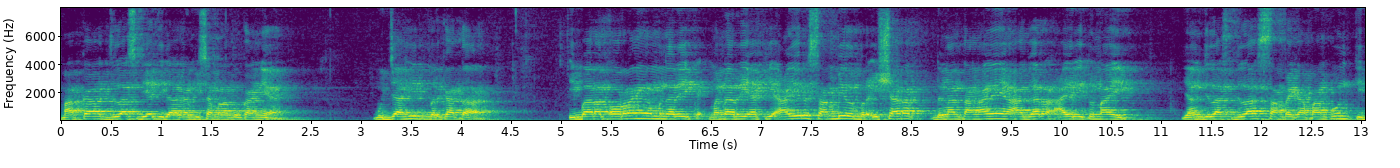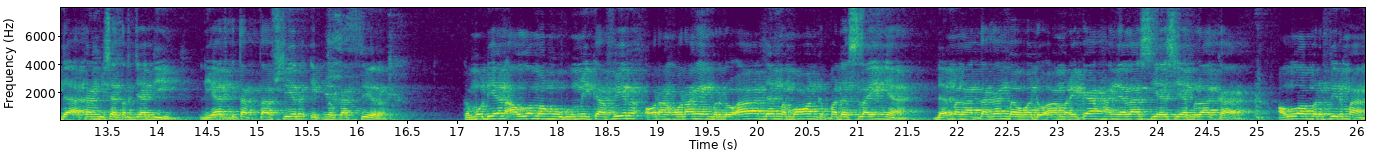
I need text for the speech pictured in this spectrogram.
maka jelas dia tidak akan bisa melakukannya. Mujahid berkata, ibarat orang yang meneriaki air sambil berisyarat dengan tangannya agar air itu naik. Yang jelas-jelas sampai kapan pun tidak akan bisa terjadi. Lihat kitab tafsir Ibnu Katsir. Kemudian Allah menghukumi kafir orang-orang yang berdoa dan memohon kepada selainnya dan mengatakan bahwa doa mereka hanyalah sia-sia belaka. Allah berfirman,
